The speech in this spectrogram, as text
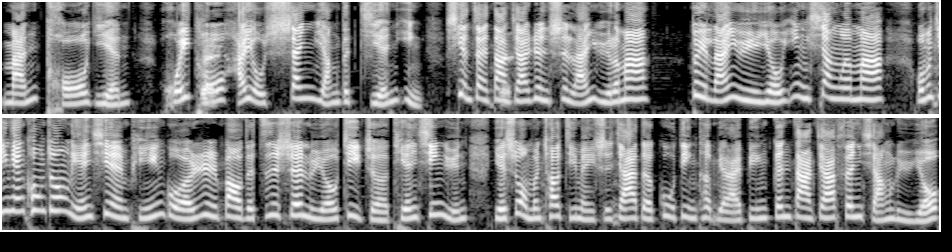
馒头岩，回头还有山羊的剪影。现在大家认识兰屿了吗？对蓝雨有印象了吗？我们今天空中连线苹果日报的资深旅游记者田星云，也是我们超级美食家的固定特别来宾，跟大家分享旅游。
